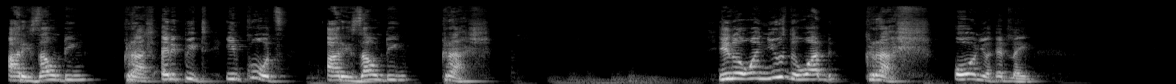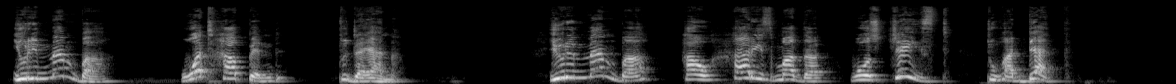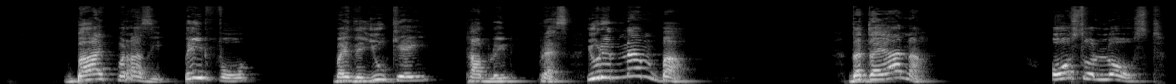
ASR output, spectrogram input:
a resounding crash. I repeat, in quotes, a resounding crash. You know, when you use the word crash on your headline, you remember what happened to Diana. You remember how Harry's mother was chased to her death by paparazzi, paid for by the UK tabloid press. You remember that Diana also lost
